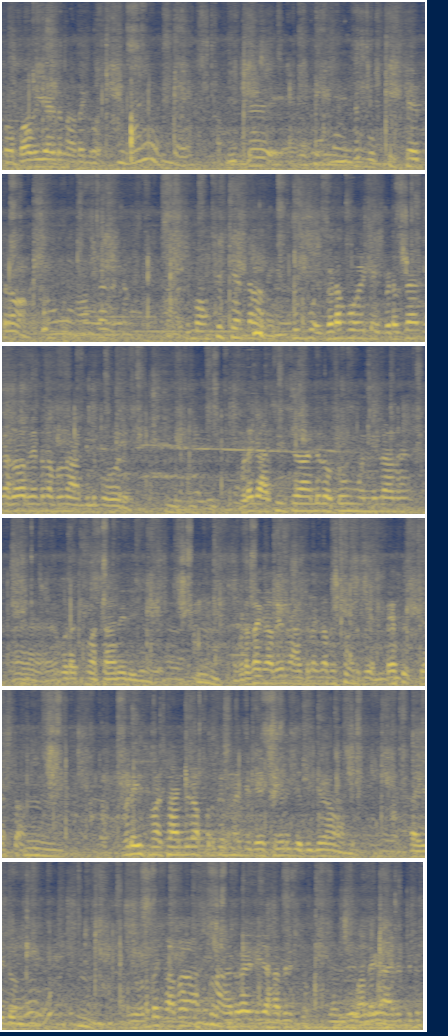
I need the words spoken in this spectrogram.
സ്വാഭാവികമായിട്ട് നടക്കും ഇത് ഇത് മുഖ്യക്ഷേത്രമാണ് ഇത് മുഖ്യക്ഷേത്രമാണ് ഇത് ഇവിടെ പോയിട്ട് ഇവിടുത്തെ കഥ പറഞ്ഞിട്ട് നമ്മൾ നാട്ടിൽ പോരും ഇവിടെ കാശി വിശ്വനാഥിന്റെ തൊട്ടും മുന്നിലാണ് ഇവിടെ ശ്മശാനം ഇരിക്കുന്നത് ഇവിടുത്തെ കഥയും നാട്ടിലെ കഥയും എടുത്ത് എന്റെ വ്യത്യാസമാണ് ഇവിടെ ഈ ശ്മശാനത്തിന് അപ്പുറത്തിരുന്ന വിദേശികൾ ജപിക്കുന്നതാണ് കൈയിട്ടൊന്നും ഇവിടുത്തെ കഥ ആരുമായിട്ട് യാതൊരു പല കാര്യത്തിലും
